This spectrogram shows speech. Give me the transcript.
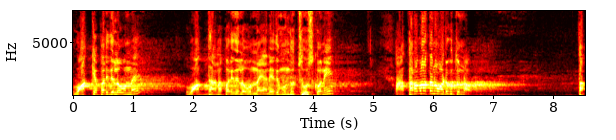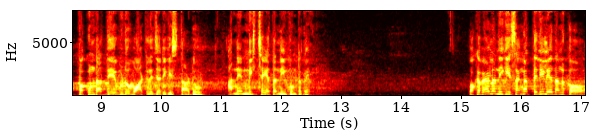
వాక్య పరిధిలో ఉన్నాయి వాగ్దాన పరిధిలో ఉన్నాయి అనేది ముందు చూసుకొని ఆ తర్వాత నువ్వు అడుగుతున్నావు. తప్పకుండా దేవుడు వాటిని జరిగిస్తాడు అనే నిశ్చయత నీకుంటుంది. ఒకవేళ నీకు ఈ సంగతి తెలియలేదనుకో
